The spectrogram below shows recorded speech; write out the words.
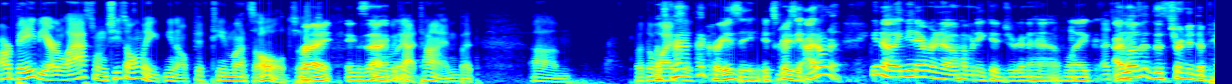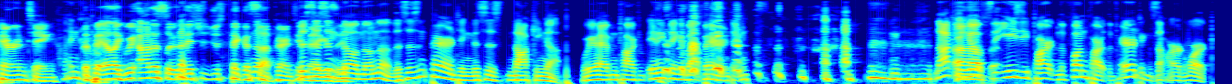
our baby, our last one, she's only you know 15 months old, so right, exactly. we got time. But um, but the Well, wife, it's kind of crazy. It's crazy. I don't know, you know, and you never know how many kids you're gonna have. Like, I right. love that this turned into parenting. I know. The like, we honestly, they should just pick us no, up. Parenting this magazine. isn't no no no. This isn't parenting. This is knocking up. We haven't talked anything about parenting. knocking Uh, up's the easy part and the fun part. The parenting's the hard work.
